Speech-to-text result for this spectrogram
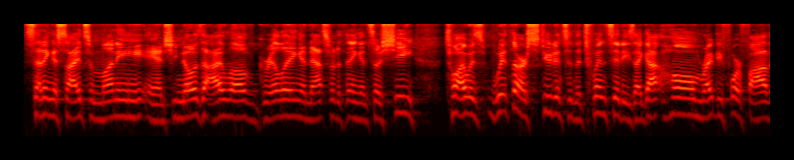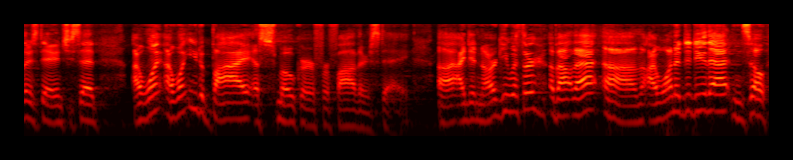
setting aside some money, and she knows that I love grilling and that sort of thing. And so she so I was with our students in the Twin Cities. I got home right before Father's Day, and she said, I want, I want you to buy a smoker for Father's Day. Uh, I didn't argue with her about that. Um, I wanted to do that. And so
